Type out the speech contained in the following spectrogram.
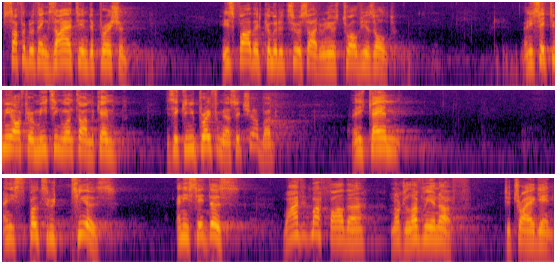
Suffered with anxiety and depression. His father had committed suicide when he was 12 years old. And he said to me after a meeting one time, he came, he said, Can you pray for me? I said, Sure, bud. And he came and he spoke through tears. And he said this Why did my father not love me enough to try again?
